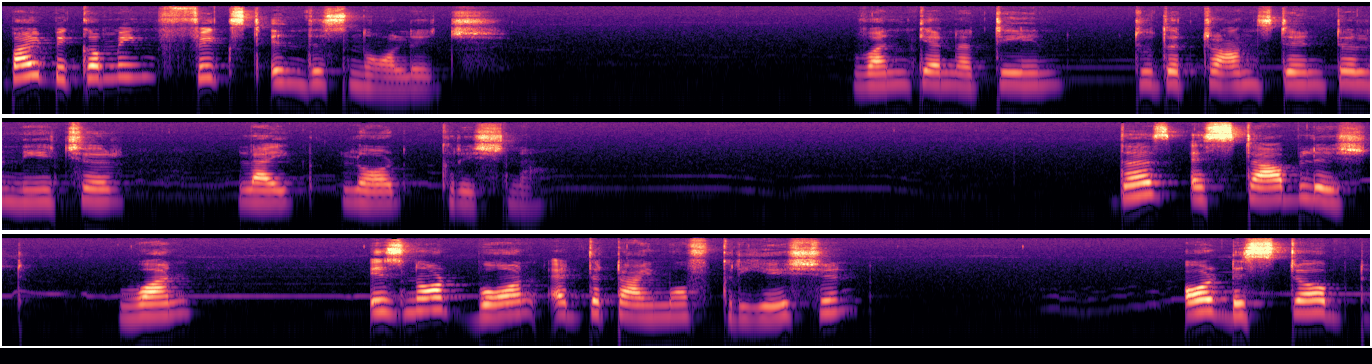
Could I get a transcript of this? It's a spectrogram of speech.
By becoming fixed in this knowledge, one can attain to the transcendental nature like Lord Krishna. Thus established, one is not born at the time of creation or disturbed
